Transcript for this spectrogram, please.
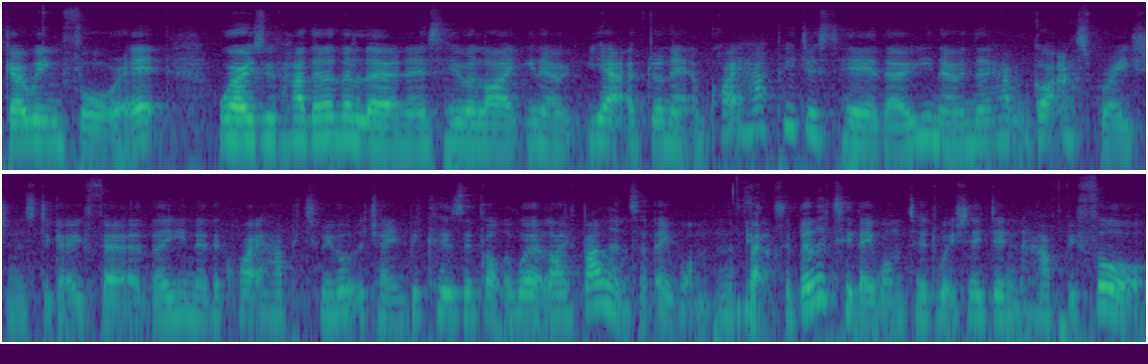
going for it. Whereas we've had other learners who are like, you know, yeah, I've done it. I'm quite happy just here though, you know, and they haven't got aspirations to go further. You know, they're quite happy to move up the chain because they've got the work life balance that they want and the Yeah. flexibility they wanted, which they didn't have before.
